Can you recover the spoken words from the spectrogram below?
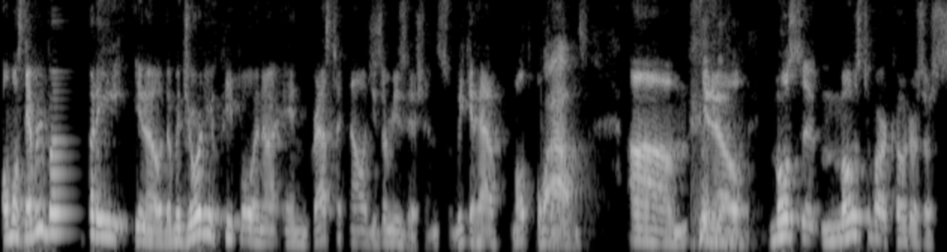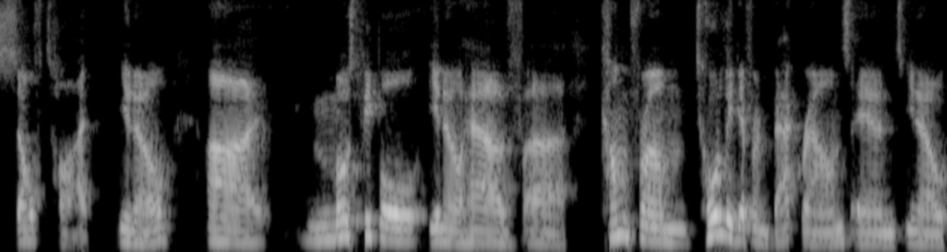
almost everybody, you know, the majority of people in uh, in Grasp Technologies are musicians. We could have multiple wow. bands. Um, you know, most of most of our coders are self-taught. You know, uh, most people, you know, have uh, come from totally different backgrounds, and you know,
